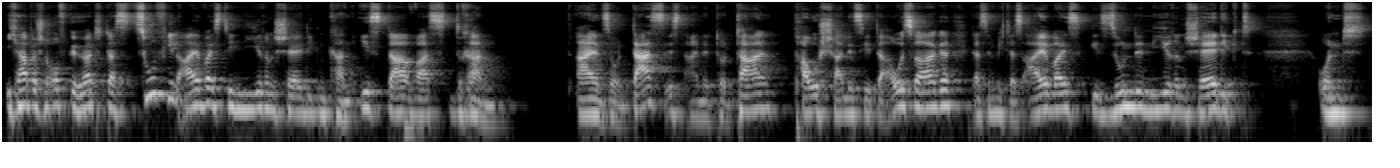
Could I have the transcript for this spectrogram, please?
Ich habe schon oft gehört, dass zu viel Eiweiß die Nieren schädigen kann. Ist da was dran? Also, das ist eine total pauschalisierte Aussage, dass nämlich das Eiweiß gesunde Nieren schädigt. Und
